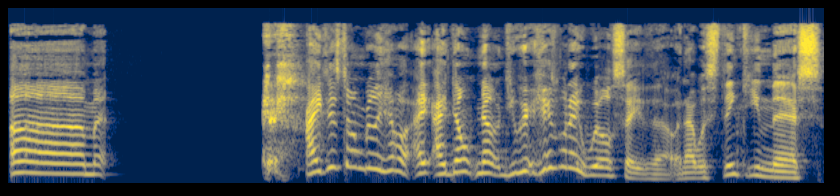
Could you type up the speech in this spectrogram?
Um, I just don't really have. A, I, I don't know. Here's what I will say though, and I was thinking this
